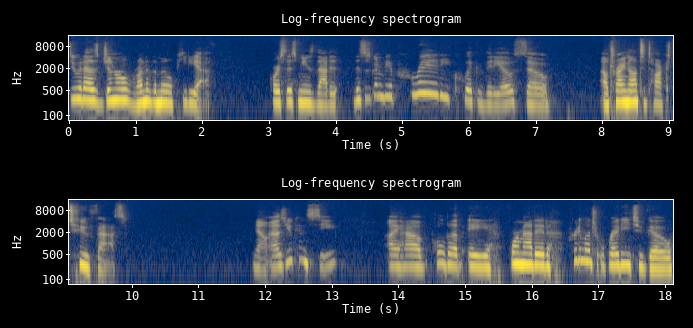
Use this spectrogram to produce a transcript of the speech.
do it as general run of the mill PDF. Of course, this means that it, this is going to be a pretty quick video, so I'll try not to talk too fast. Now, as you can see, I have pulled up a formatted, pretty much ready to go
